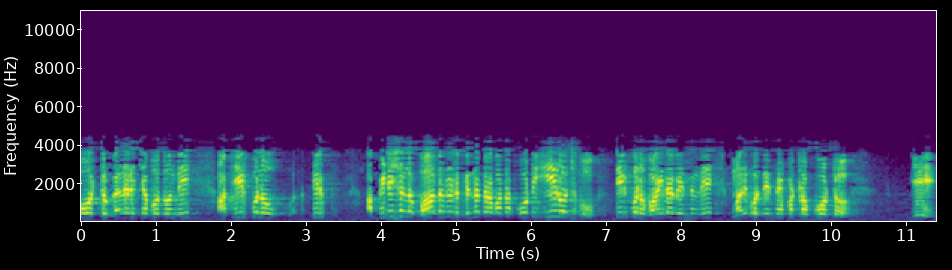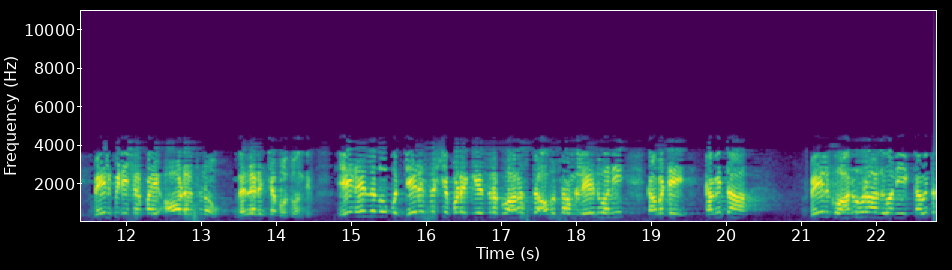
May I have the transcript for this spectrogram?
కోర్టు వెల్లడించబోతోంది. ఆ తీర్పును తీర్పు ఆ పిటిషన్లో వాదనలు విన్న తర్వాత కోర్టు ఈ రోజుకు తీర్పును వాయిదా వేసింది. మరికొద్ది సేపట్లో కోర్టు ఈ బెయిల్ పిటిషన్ పై ఆర్డర్స్ను వెల్లడించబోతోంది. ఏడేళ్ళలోపు జైలు శిక్ష పడే కేసులకు అరెస్ట్ అవసరం లేదు అని కాబట్టి కవిత బెయిల్కు అర్హురాలు అని కవిత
